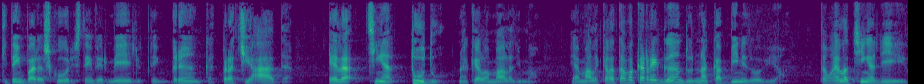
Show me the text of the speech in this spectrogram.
Que tem várias cores: tem vermelho, tem branca, prateada. Ela tinha tudo naquela mala de mão. É a mala que ela estava carregando na cabine do avião. Então ela tinha ali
